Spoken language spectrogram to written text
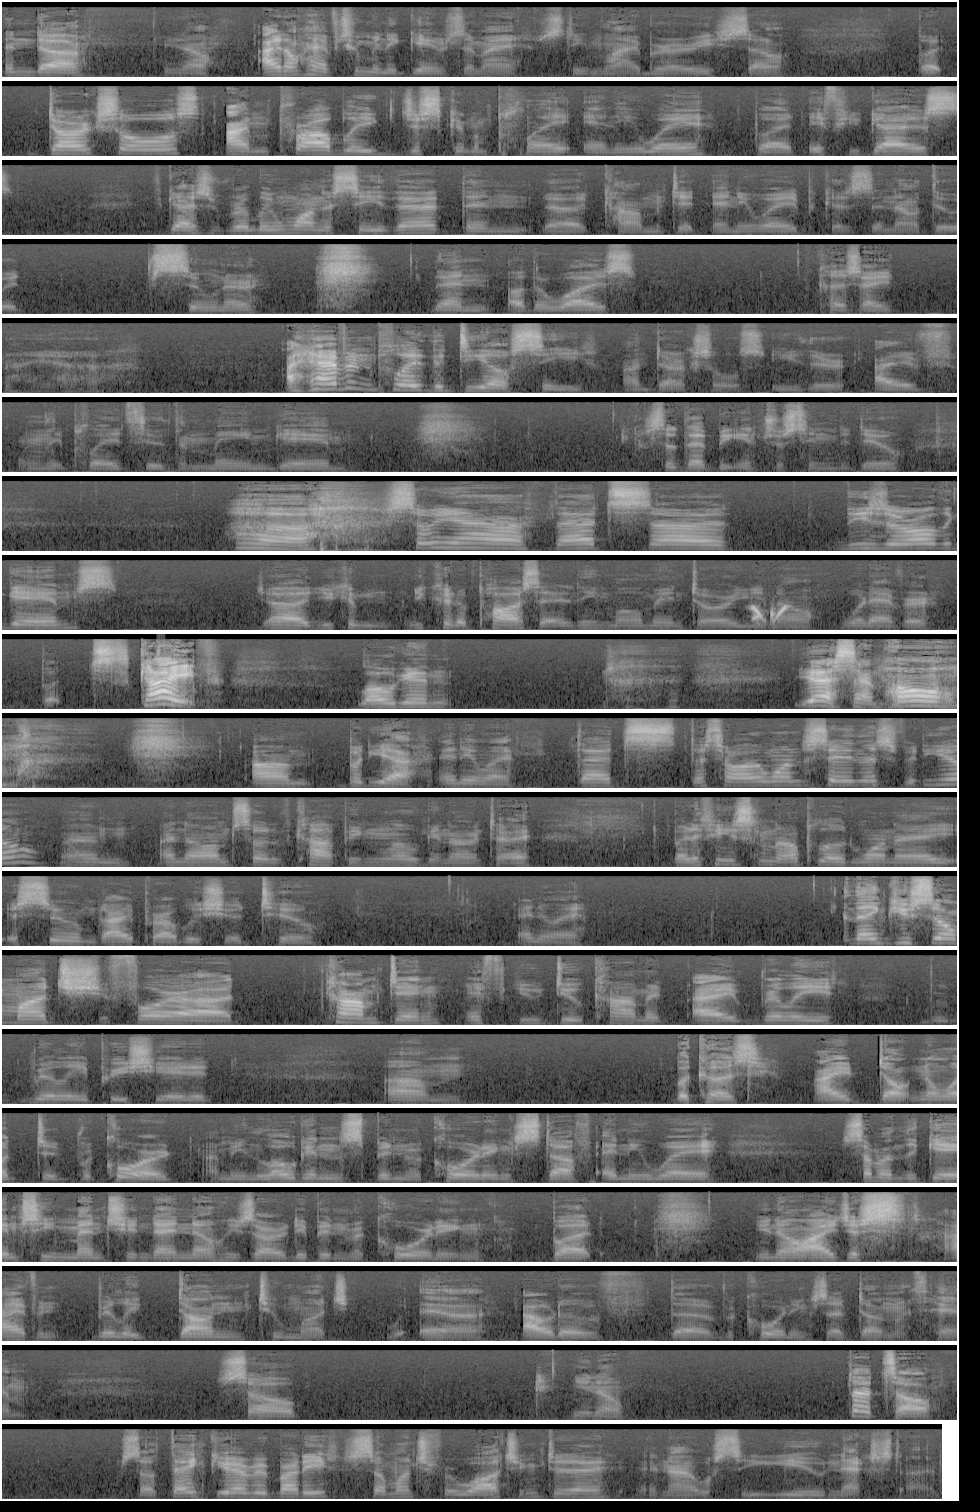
And uh you know, I don't have too many games in my Steam library, so. But Dark Souls, I'm probably just gonna play anyway. But if you guys, if you guys really want to see that, then uh, comment it anyway, because then I'll do it sooner than otherwise. Cause I, I, uh, I haven't played the DLC on Dark Souls either. I've only played through the main game. So that'd be interesting to do. Uh, so yeah, that's uh, these are all the games. Uh, you can you could have paused at any moment or you know whatever. But Skype, Logan. yes, I'm home. Um, but yeah. Anyway, that's that's all I wanted to say in this video. And I know I'm sort of copying Logan, aren't I? But if he's gonna upload one, I assumed I probably should too. Anyway, thank you so much for uh, commenting. If you do comment, I really, really appreciate it. Um, because I don't know what to record. I mean, Logan's been recording stuff anyway. Some of the games he mentioned, I know he's already been recording, but you know, I just I haven't really done too much uh, out of the recordings I've done with him. So, you know, that's all. So thank you everybody so much for watching today, and I will see you next time.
